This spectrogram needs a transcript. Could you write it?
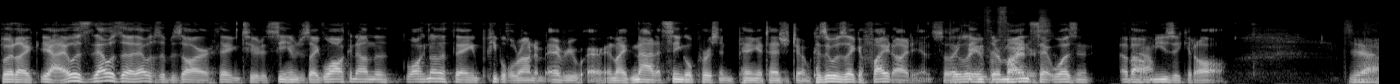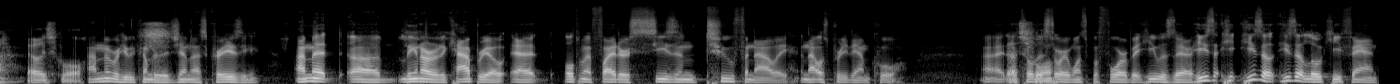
But like, yeah, it was that was a that was a bizarre thing too to see him just like walking down the walking down the thing, people around him everywhere, and like not a single person paying attention to him because it was like a fight audience. So like they, their fighters. mindset wasn't about yeah. music at all. Yeah. yeah. that was cool. I remember he would come to the gym. That's crazy. I met uh, Leonardo DiCaprio at Ultimate Fighter season two finale, and that was pretty damn cool. I, I told cool. the story once before, but he was there. He's he, he's a he's a low key fan.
